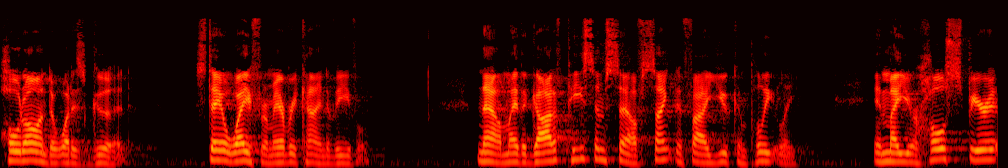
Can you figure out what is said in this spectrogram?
Hold on to what is good, stay away from every kind of evil. Now, may the God of peace himself sanctify you completely, and may your whole spirit,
